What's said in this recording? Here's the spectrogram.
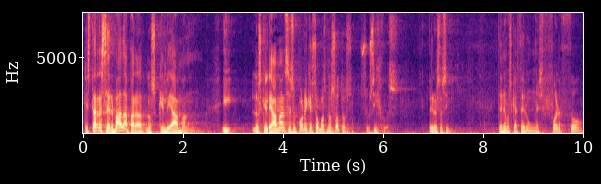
que está reservada para los que le aman. Y los que le aman se supone que somos nosotros, sus hijos. Pero eso sí, tenemos que hacer un esfuerzo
